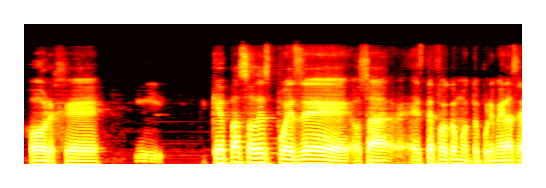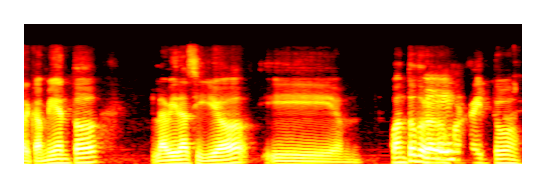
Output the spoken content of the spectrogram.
Jorge. ¿Y qué pasó después de, o sea, este fue como tu primer acercamiento, la vida siguió y ¿cuánto duraron Sí. Jorge y tú?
